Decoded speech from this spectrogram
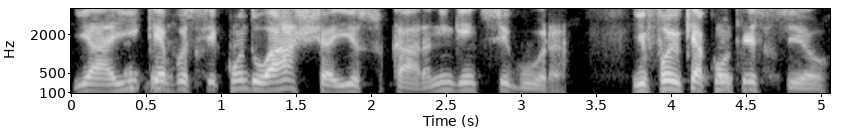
E aí que é você quando acha isso, cara, ninguém te segura. E foi o que aconteceu,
